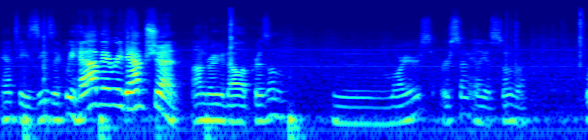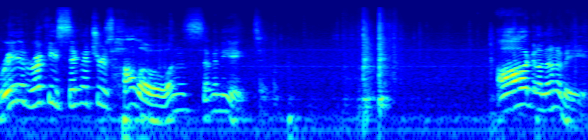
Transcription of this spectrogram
Ante Zizic. We have a redemption. Andre Iguodala Prism. Mm, Warriors. Ersan Ilyasova. Rated rookie signatures hollow 178. Og Anunoby.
